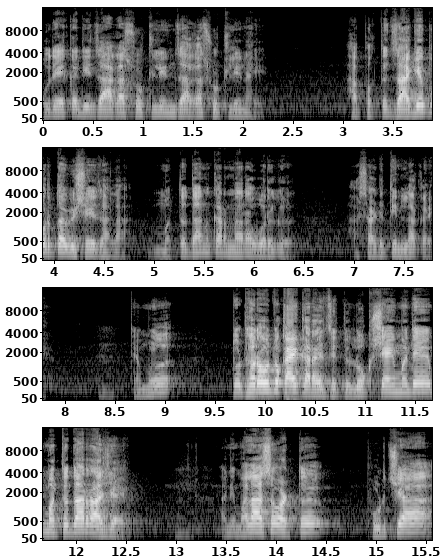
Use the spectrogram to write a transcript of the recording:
उद्या एखादी जागा सुटली आणि जागा सुटली नाही. हा फक्त जागेपुरता विषय झाला. मतदान करणारा वर्ग हा साडेतीन लाख आहे. त्यामुळं तो ठरवतो काय करायचं ते. लोकशाहीमध्ये मतदार राजा आहे. आणि मला असं वाटतं पुढच्या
